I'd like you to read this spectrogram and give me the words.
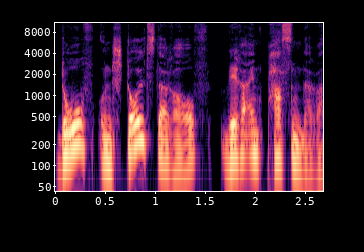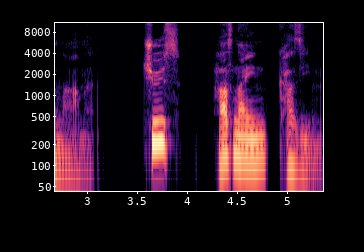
Doof und stolz darauf wäre ein passenderer Name. Tschüss, Hasnain Kasim.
